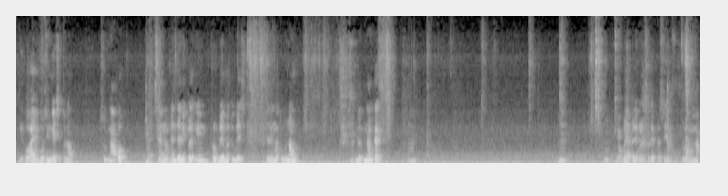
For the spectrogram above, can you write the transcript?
Hindi ko kayang busin guys. Ito lang. Busog na ako. Kasi ano, dali pala yung problema to guys. Dali matunaw. Naglag na agad. Hmm. Hmm. Hmm. Hindi ko kaya pala pala sa lip kasi nakukulang eh. na.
